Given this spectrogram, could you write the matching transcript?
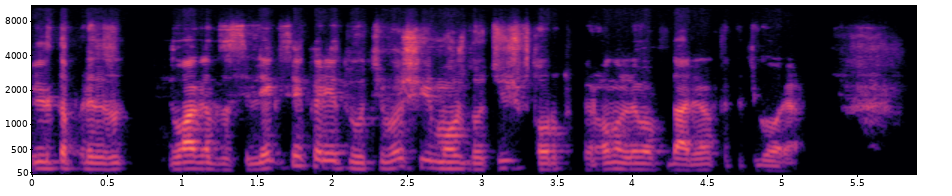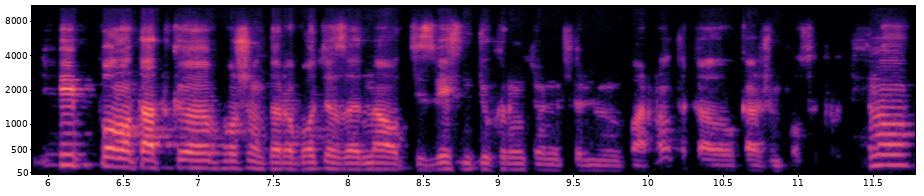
или да предлагат за селекция, където отиваш и може да отидеш второто перо нали, в дадената категория. И по-нататък почнах да работя за една от известните охранителни фирми в Варна, така да го кажем по-съкратено.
